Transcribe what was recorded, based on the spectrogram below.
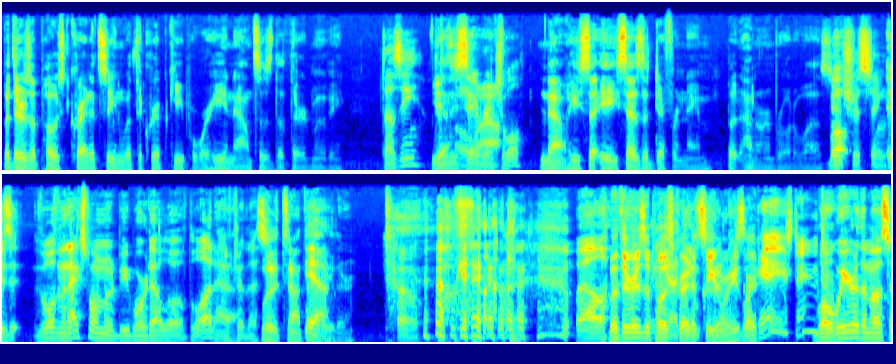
But there's a post credit scene with the Crypt Keeper where he announces the third movie. Does he? Yeah. Does he say Oh, wow. Ritual? No, he sa- he says a different name, but I don't remember what it was. Well, Interesting. Is it well? The next one would be Bordello of Blood after this. Well, it's not that Yeah. either. Oh, Well, But there is a post-credit scene where he's like, "Hey, Stan." well, we're the most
